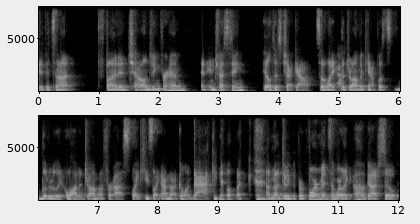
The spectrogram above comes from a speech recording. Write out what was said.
if it's not fun and challenging for him and interesting, he'll just check out. So like yeah. the drama camp was literally a lot of drama for us. Like he's like, I'm not going back, you know, like I'm not doing the performance. And we're like, oh gosh. So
